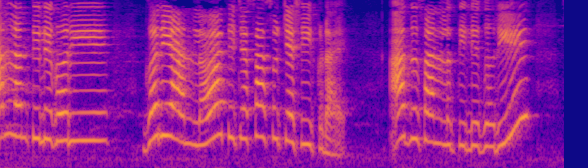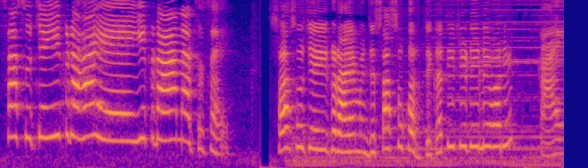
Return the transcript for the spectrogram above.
आणलं ना तिले घरी. घरी आणलं तिच्या सासूच्या इकडं आहे. आजच आणलं तिले घरी. सासूच्या इकडं आहे इकडं आणायचंच आहे. सासूच्या इकडं आहे म्हणजे सासू करते का तिची डिलिव्हरी काय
